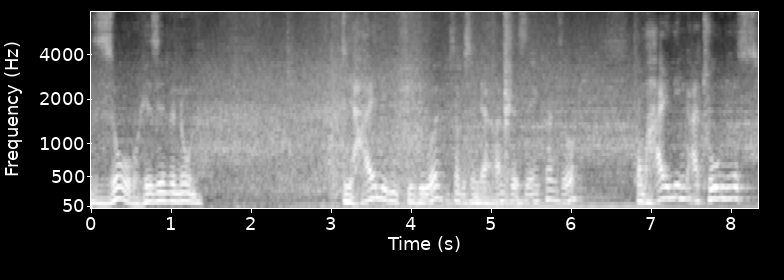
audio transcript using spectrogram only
So, hier sehen wir nun die Heiligenfigur. Ich muss ein bisschen näher ran, sehen könnt. So. Vom heiligen Antonius,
